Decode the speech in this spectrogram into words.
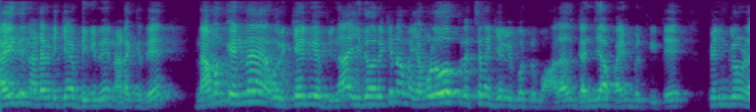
கைது நடவடிக்கை அப்படிங்கிறதே நடக்குது. நமக்கு என்ன ஒரு கேள்வி அப்படின்னா இது வரைக்கும் நம்ம எவ்வளோ பிரச்சனை கேள்விப்பட்டிருப்போம். அதாவது கஞ்சா பயன்படுத்திக்கிட்டு பெண்களோட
